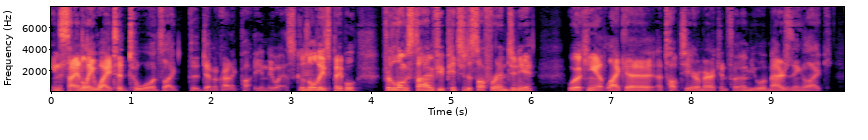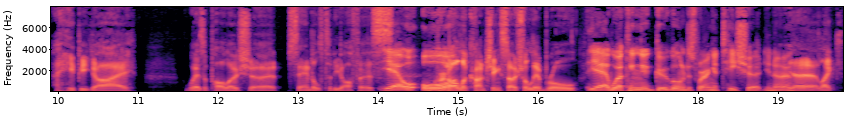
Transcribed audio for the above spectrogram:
insanely weighted towards like the Democratic Party in the US. Because all hmm. these people, for the longest time, if you pictured a software engineer working at like a, a top tier American firm, you were imagining like a hippie guy, wears a polo shirt, sandals to the office. Yeah, or, or granola crunching social liberal. yeah, working at Google and just wearing a t-shirt. You know, Yeah, like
